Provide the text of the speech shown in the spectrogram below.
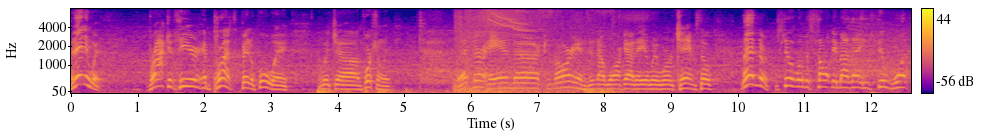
But anyway, Brock is here, and plus, Fatal 4-Way, which, uh, unfortunately, Lesnar and uh, Kazarian did not walk out AOA World Champ. So, Lesnar is still a little bit salty about that. He still wants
